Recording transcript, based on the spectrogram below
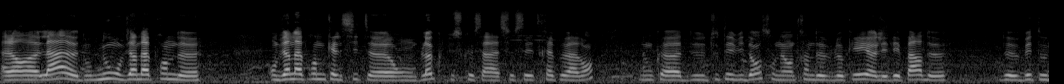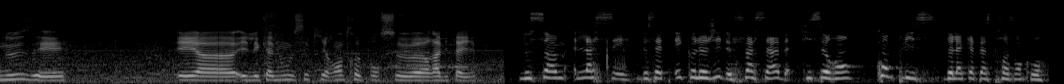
Alors là, donc nous, on vient d'apprendre, quel site on bloque puisque ça se sait très peu avant. Donc de toute évidence, on est en train de bloquer les départs de, bétonneuses et, les camions aussi qui rentrent pour se ravitailler. Nous sommes lassés de cette écologie de façade qui se rend complice de la catastrophe en cours.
